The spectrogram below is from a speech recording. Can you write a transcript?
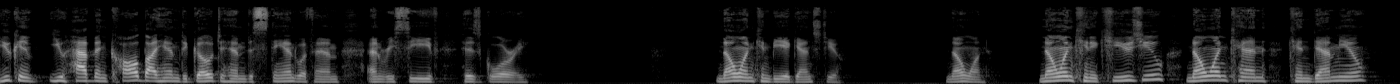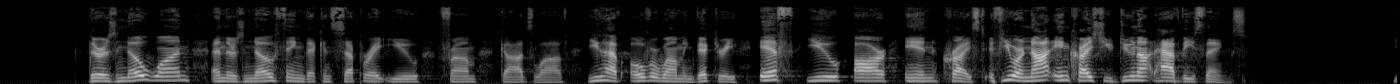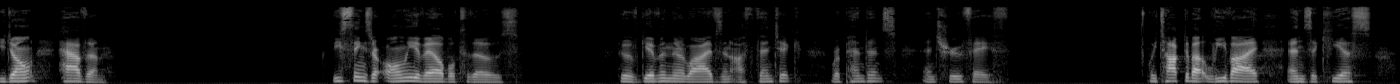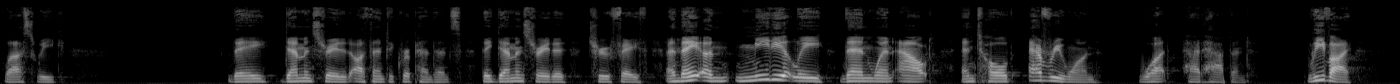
You, can, you have been called by him to go to him, to stand with him, and receive his glory. No one can be against you. No one. No one can accuse you. No one can condemn you. There is no one and there's no thing that can separate you from God's love. You have overwhelming victory if you are in Christ. If you are not in Christ, you do not have these things. You don't have them. These things are only available to those who have given their lives in authentic repentance and true faith. We talked about Levi and Zacchaeus last week. They demonstrated authentic repentance. They demonstrated true faith. And they immediately then went out and told everyone what had happened. Levi,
